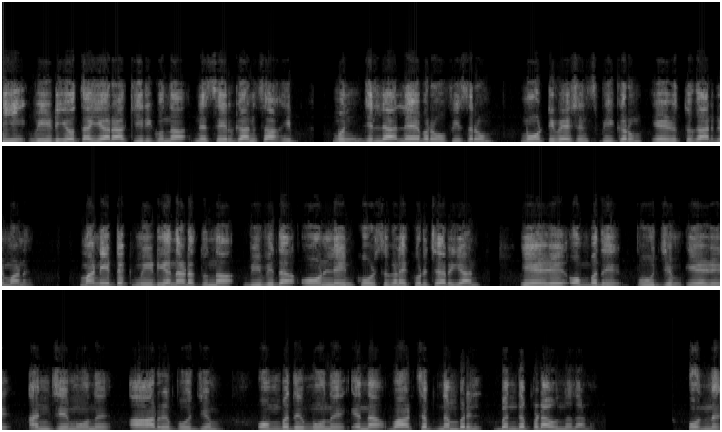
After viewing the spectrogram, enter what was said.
ഈ വീഡിയോ തയ്യാറാക്കിയിരിക്കുന്ന നസീർ ഖാൻ സാഹിബ് മുൻ ജില്ലാ ലേബർ ഓഫീസറും മോട്ടിവേഷൻ സ്പീക്കറും എഴുത്തുകാരനുമാണ്. മണിടെക് മീഡിയ നടത്തുന്ന വിവിധ ഓൺലൈൻ കോഴ്സുകളെ കുറിച്ച് അറിയാൻ ഏഴ് ഒമ്പത് പൂജ്യം ഏഴ് അഞ്ച് മൂന്ന് ആറ് പൂജ്യം ഒമ്പത് മൂന്ന് എന്ന വാട്സപ്പ് നമ്പറിൽ ബന്ധപ്പെടാവുന്നതാണ്. ഒന്ന്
